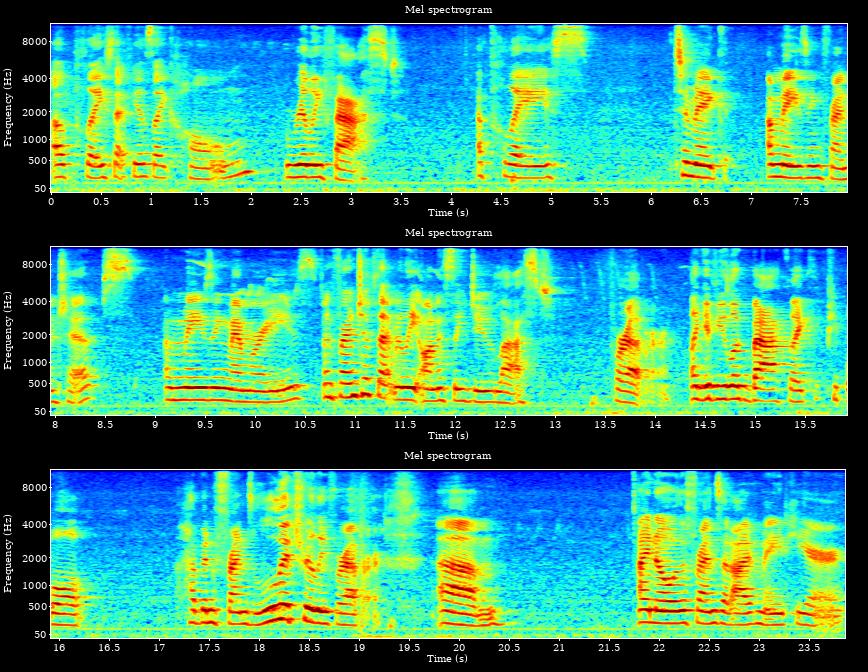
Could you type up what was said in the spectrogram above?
a place that feels like home really fast. A place to make amazing friendships, amazing memories, and friendships that really honestly do last forever. Like if you look back, like people have been friends literally forever. Um, I know the friends that I've made here,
